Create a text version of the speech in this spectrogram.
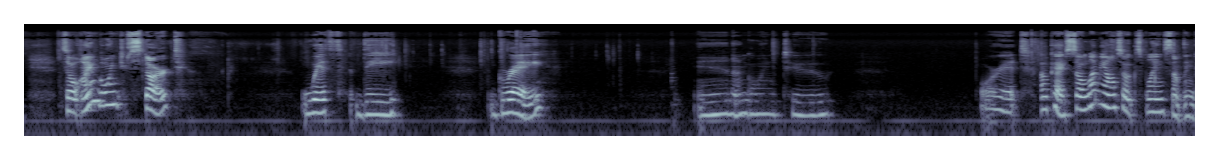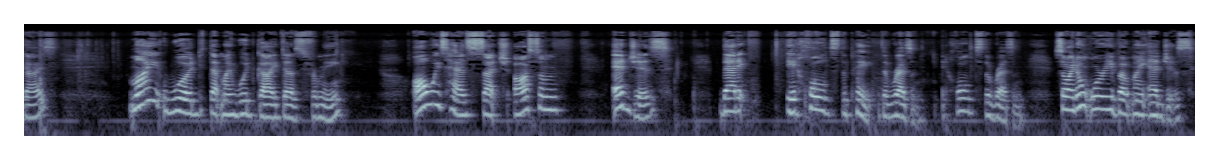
So I'm going to start with the gray and I'm going to pour it. Okay, so let me also explain something, guys. My wood that my wood guy does for me always has such awesome edges that it it holds the paint, the resin. It holds the resin. So I don't worry about my edges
